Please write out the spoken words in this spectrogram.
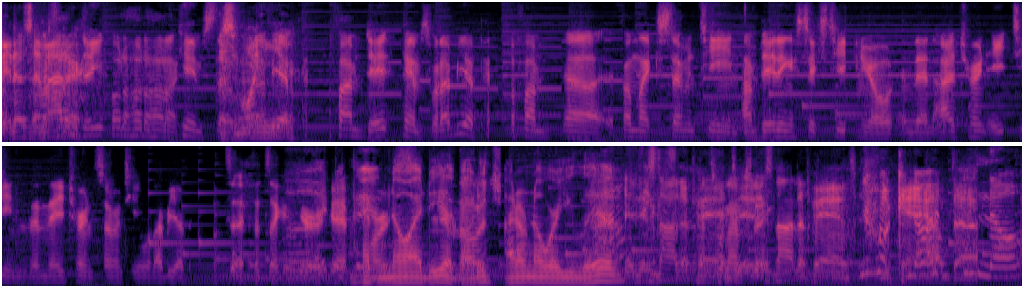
it doesn't matter. Hold on, hold on, hold on. Kim, so, it's one year if I'm dating pimps? Would I be a pimp if I'm uh, if I'm like 17? I'm dating a 16 year old, and then I turn 18, and then they turn 17. Would I be a pimp if it's like a year ago? I have no idea, buddy. I don't know where you live. It is not a pimp. It is not a pimp. No, you can't help that. No.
